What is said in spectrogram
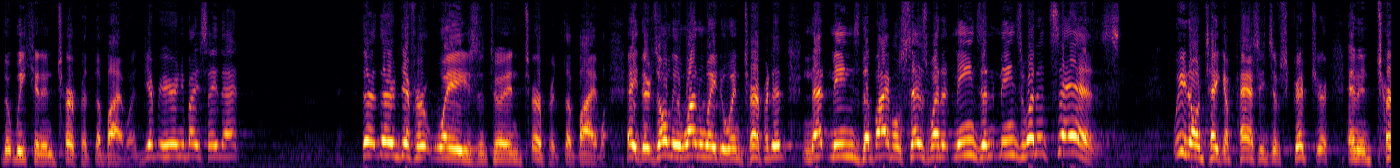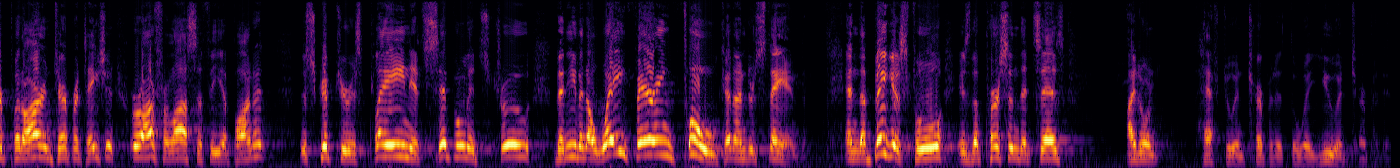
that we can interpret the Bible. Did you ever hear anybody say that? There, there, are different ways to interpret the Bible. Hey, there's only one way to interpret it, and that means the Bible says what it means, and it means what it says. We don't take a passage of Scripture and interpret our interpretation or our philosophy upon it. The Scripture is plain, it's simple, it's true, that even a wayfaring fool can understand. And the biggest fool is the person that says, I don't have to interpret it the way you interpret it.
